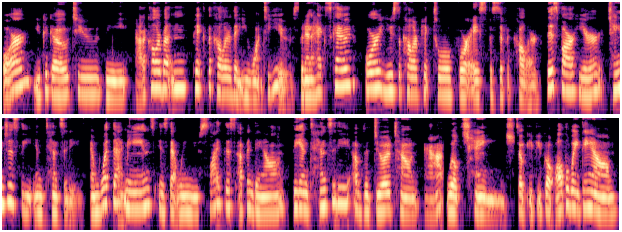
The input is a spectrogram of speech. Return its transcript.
Or you could go to the add a color button, pick the color that you want to use, put in a hex code, or use the color pick tool for a specific color. This bar here changes the intensity. And what that means is that when you slide this up and down, the intensity of the duotone app will change. So if you go all the way down,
